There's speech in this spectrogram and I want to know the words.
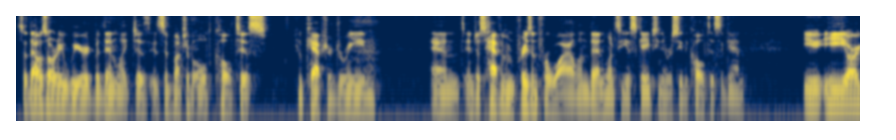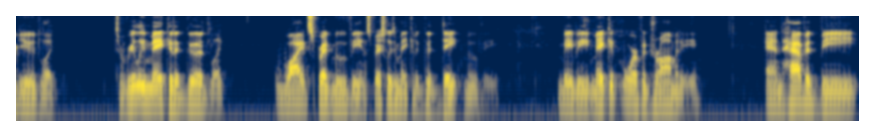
So that was already weird, but then like just it's a bunch of old cultists who capture Dream and and just have him in prison for a while and then once he escapes you never see the cultists again. He he argued like to really make it a good like widespread movie and especially to make it a good date movie. Maybe make it more of a dramedy and have it be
